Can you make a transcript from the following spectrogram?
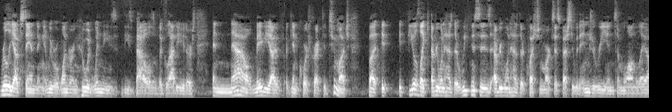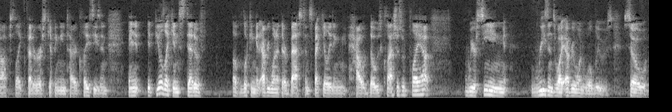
really outstanding, and we were wondering who would win these these battles of the gladiators. And now, maybe I've again course corrected too much, but it, it feels like everyone has their weaknesses, everyone has their question marks, especially with injury and some long layoffs, like Federer skipping the entire clay season. And it, it feels like instead of of looking at everyone at their best and speculating how those clashes would play out, we're seeing reasons why everyone will lose. So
